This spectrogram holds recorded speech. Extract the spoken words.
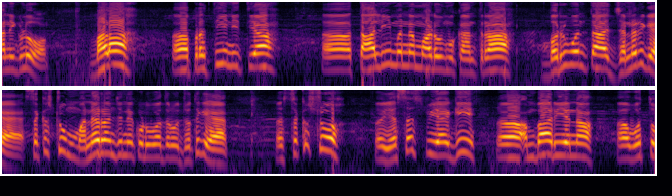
ಆನೆಗಳು ಭಾಳ ಪ್ರತಿನಿತ್ಯ ತಾಲೀಮನ್ನು ಮಾಡುವ ಮುಖಾಂತರ ಬರುವಂಥ ಜನರಿಗೆ ಸಾಕಷ್ಟು ಮನೋರಂಜನೆ ಕೊಡುವುದರ ಜೊತೆಗೆ ಸಾಕಷ್ಟು ಯಶಸ್ವಿಯಾಗಿ ಅಂಬಾರಿಯನ್ನು ಒತ್ತು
